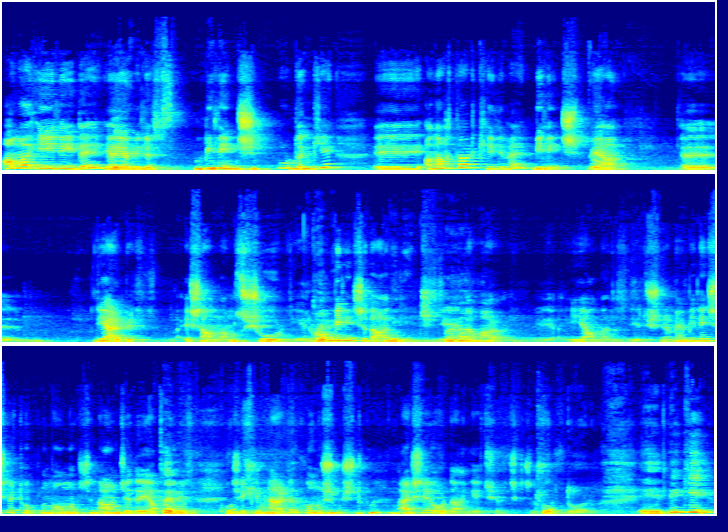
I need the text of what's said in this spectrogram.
ama iyiliği de yayabilirsin. Bilinç. Buradaki e, anahtar kelime bilinç veya e, diğer bir eş anlamımız şuur diyelim ama Tabii. bilinci daha Bilinç. e, Aha. daha iyi anlarız diye düşünüyorum. Yani bilinçli bir toplum olmak için daha önce de yaptığımız konuşmalarda. çekimlerde konuşmuştuk. Her şey oradan geçiyor açıkçası. Çok doğru. Ee, peki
